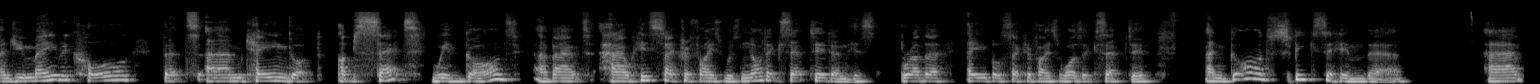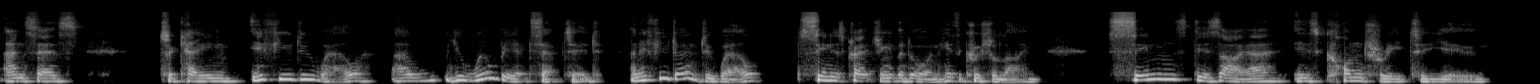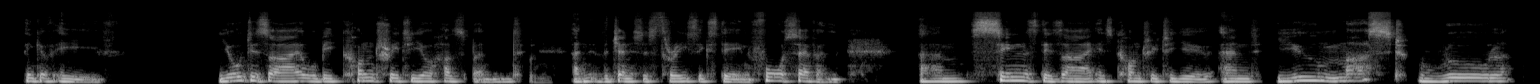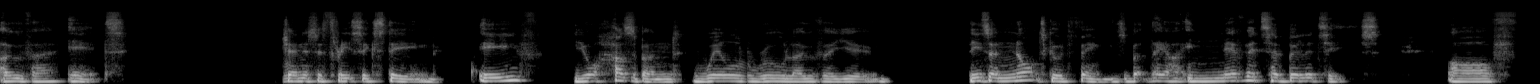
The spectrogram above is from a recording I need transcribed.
And you may recall that um, Cain got upset with God about how his sacrifice was not accepted and his brother Abel's sacrifice was accepted. And God speaks to him there um, and says to Cain, If you do well, uh, you will be accepted. And if you don't do well, sin is crouching at the door. And here's a crucial line sin's desire is contrary to you. Think of Eve. Your desire will be contrary to your husband. Mm-hmm. And the Genesis 3 16, 4 7 um, sin's desire is contrary to you, and you must rule over it. Genesis 3:16 Eve your husband will rule over you these are not good things but they are inevitabilities of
